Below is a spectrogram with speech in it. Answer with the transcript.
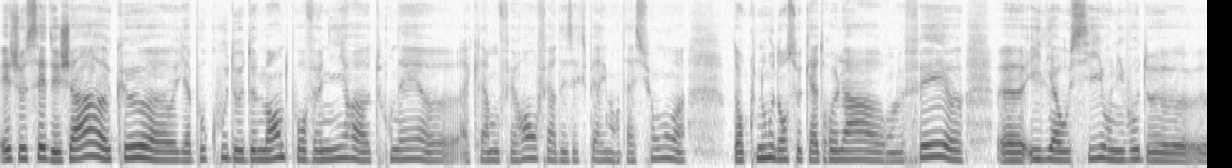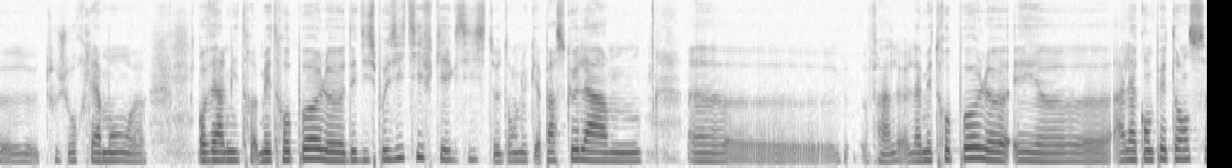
Et je sais déjà qu'il y a beaucoup de demandes pour venir tourner à Clermont-Ferrand ou faire des expérimentations. Donc nous, dans ce cadre-là, on le fait. il y a aussi au niveau de toujours Clermont vers métropole euh, des dispositifs qui existent dans le parce que la, euh, enfin, la métropole est euh, à la compétence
